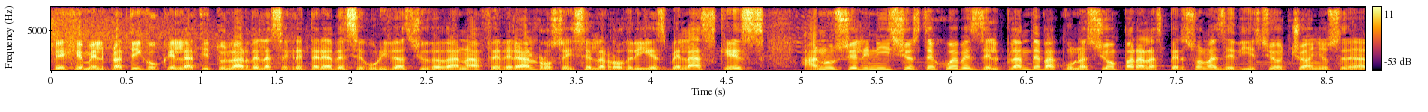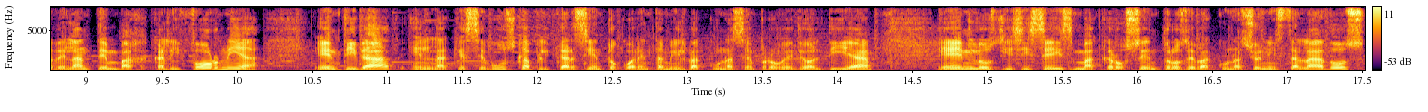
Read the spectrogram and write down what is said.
Déjeme el platico que la titular de la Secretaría de Seguridad Ciudadana Federal, Rosa Isela Rodríguez Velázquez, anunció el inicio este jueves del plan de vacunación para las personas de 18 años en adelante en Baja California, entidad en la que se busca aplicar 140 mil vacunas en promedio al día en los 16 macrocentros de vacunación instalados,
